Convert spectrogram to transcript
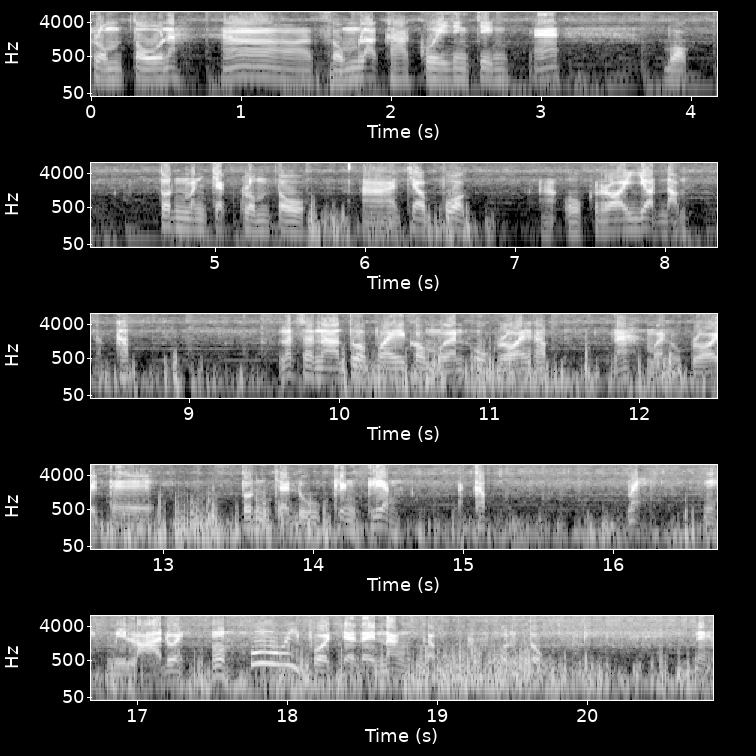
กลมโตนะสมราคาคุยจริงๆนะบอกต้นมันจะกลมโตเจ้าพวกอ่าอกร้อยยอดดำนะครับ ลักษณะทั่วไปก็เหมือนอกร้อยครับนะเหมือนอกร้อยแต่ต้นจะดูเกลี้ยง นี่มีหลาด้วยโอ้โหพอจะได้นั่งกับฝนตกเนี่ย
